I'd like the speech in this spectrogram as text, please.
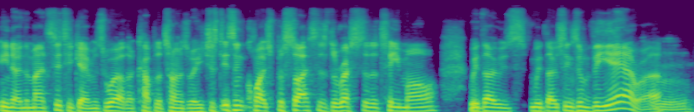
you know, in the Man City game as well. There are a couple of times where he just isn't quite as precise as the rest of the team are with those with those things. And Vieira. Mm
